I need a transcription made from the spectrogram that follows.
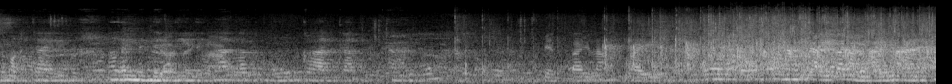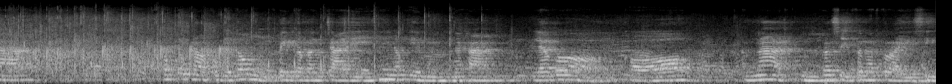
สมัครใจน้องเอ็มเป็นเด็กดีเด็กน่ารักของวงการกันค่ะเปลี่ยนไปล้างไปน้ำใจก็หลั่งไหลมานะคะพวกเราคงจะต้องเป็นกำลังใจให้น้องเอ็มนะคะ แล้วก็ขออำนาจคุณพระศรีตนตรัยสิ่ง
